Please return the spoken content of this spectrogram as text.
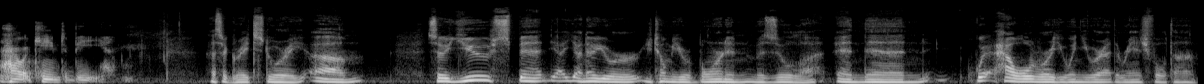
how it came to be. That's a great story. Um, so you spent I know you were you told me you were born in Missoula and then how old were you when you were at the ranch full time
